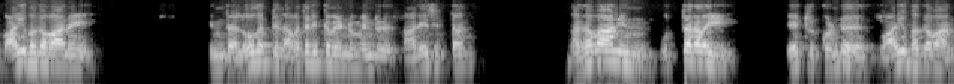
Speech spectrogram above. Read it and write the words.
வாயு பகவானை இந்த லோகத்தில் அவதரிக்க வேண்டும் என்று ஆதேசித்தான். பகவானின் உத்தரவை ஏற்றுக்கொண்டு வாயு பகவான்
